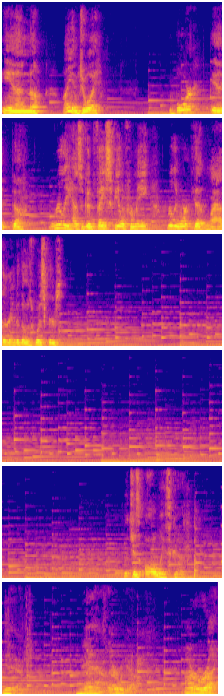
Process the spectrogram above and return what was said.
and uh, I enjoy the boar. It uh, really has a good face feel for me. Really work that lather into those whiskers. Which is always good. Yeah. Now, there we go. All right,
